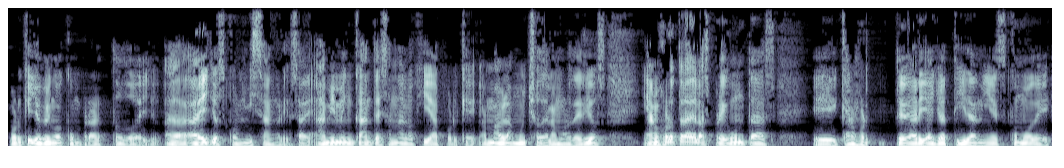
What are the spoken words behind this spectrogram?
porque yo vengo a comprar todo ello, a, ellos con mi sangre. a mí me encanta esa analogía porque me habla mucho del amor de Dios. Y a lo mejor otra de las preguntas eh, que a lo mejor te daría yo a ti, Dani, es como de,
